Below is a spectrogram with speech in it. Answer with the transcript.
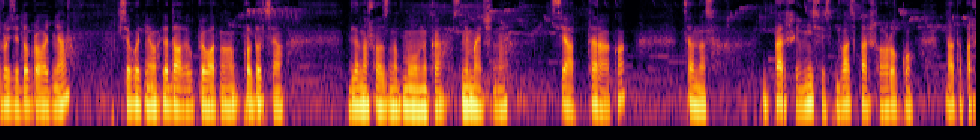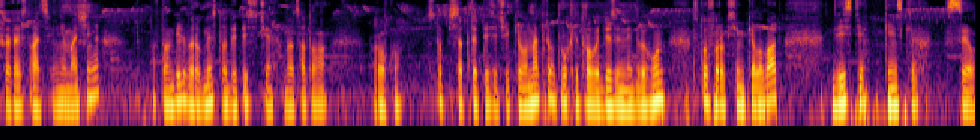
Друзі, доброго дня. Сьогодні оглядали у приватного продавця для нашого замовника з Німеччини Seat Terraco. Це у нас перший місяць 21 року, дата першої реєстрації в Німеччині. Автомобіль виробництва 2020 року. 153 тисячі кілометрів, 2-літровий дизельний двигун, 147 кВт, 200 кінських сил.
